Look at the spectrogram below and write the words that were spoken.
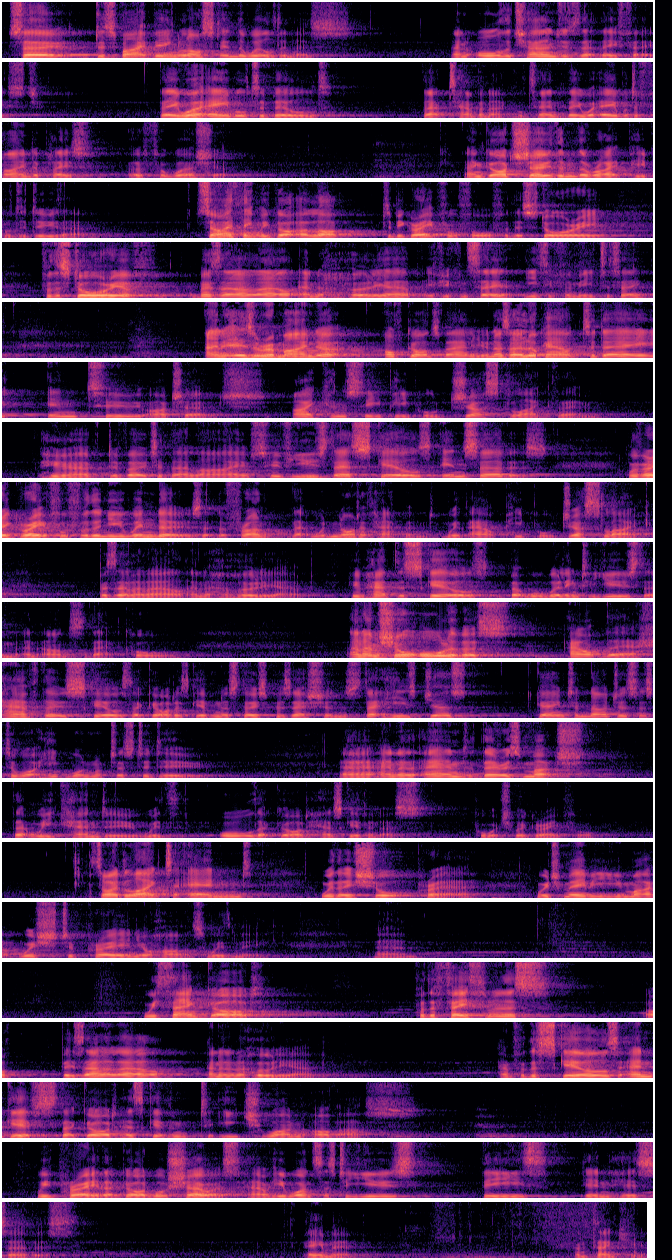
So, despite being lost in the wilderness and all the challenges that they faced, they were able to build that tabernacle tent. They were able to find a place uh, for worship. And God showed them the right people to do that. So I think we've got a lot to be grateful for for this story, for the story of Bezalel and Aholiab, if you can say it, easy for me to say. And it is a reminder of God's value. And as I look out today into our church, I can see people just like them who have devoted their lives, who've used their skills in service. We're very grateful for the new windows at the front. That would not have happened without people just like Bezalel and Aholiab, who had the skills but were willing to use them and answer that call. And I'm sure all of us out there have those skills that God has given us, those possessions, that He's just going to nudge us as to what He'd want us to do. Uh, and, uh, and there is much that we can do with all that God has given us, for which we're grateful. So I'd like to end with a short prayer, which maybe you might wish to pray in your hearts with me. Um, we thank God for the faithfulness of Bezalel and Aholiab, and for the skills and gifts that God has given to each one of us. We pray that God will show us how He wants us to use these in His service. Amen. And thank you.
